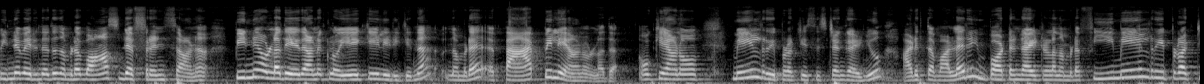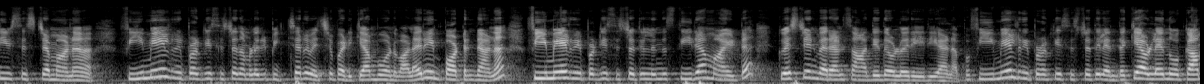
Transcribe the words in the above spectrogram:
പിന്നെ വരുന്നത് നമ്മുടെ വാസ് ഡെഫറൻസ് ആണ്. പിന്നെ ഉള്ളത് ഏതാണ്? ക്ലൊയേക്കയിൽ ഇരിക്കുന്ന നമ്മുടെ പാപ്പിലെയാണുള്ളത് ഓക്കെ ആണോ? മെയിൽ റീപ്രൊഡക്റ്റീവ് സിസ്റ്റം കഴിഞ്ഞു. അടുത്ത വളരെ ഇമ്പോർട്ടന്റ് ആയിട്ടുള്ള നമ്മുടെ ഫീമെയിൽ റീപ്രൊഡക്റ്റീവ് സിസ്റ്റമാണ് ഫീമെയിൽ റീപ്രൊഡക്റ്റീവ് സിസ്റ്റം നമ്മളൊരു പിക്ചർ വെച്ച് പഠിക്കാൻ പോവാണ്. വളരെ ഇമ്പോർട്ടന്റ് ആണ്. ഫീമെയിൽ റീപ്രൊഡക്റ്റീവ് സിസ്റ്റത്തിൽ നിന്ന് സ്ഥിരമായിട്ട് ക്വസ്റ്റ്യൻ വരാൻ സാധ്യതയുള്ള ഒരു ഏരിയ ആണ്. അപ്പോൾ ഫീമെയിൽ റീപ്രൊഡക്റ്റീവ് സിസ്റ്റത്തിൽ എന്തൊക്കെയാണ് ഉള്ളതെന്ന് നോക്കാം.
